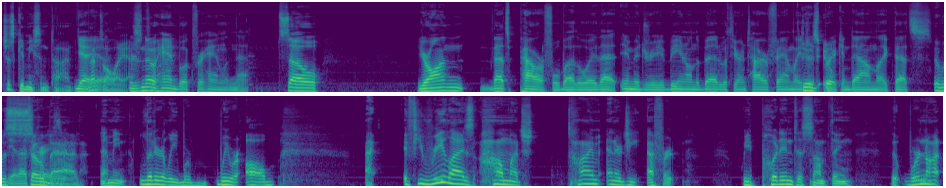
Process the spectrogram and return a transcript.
just give me some time. yeah, that's yeah. all I asked. There's no handbook for handling that. So you're on. That's powerful, by the way. That imagery of being on the bed with your entire family, Dude, just it- breaking down like that's It was yeah, that's so crazy. bad. I mean, literally, we're we were all. I, if you realize how much time, energy, effort we put into something that we're not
